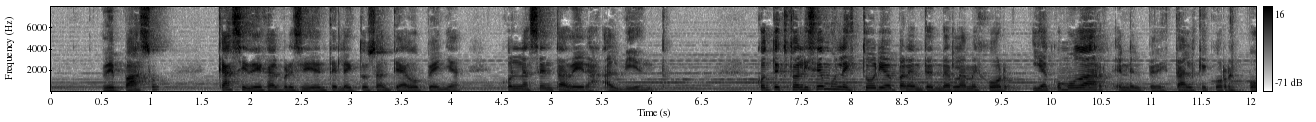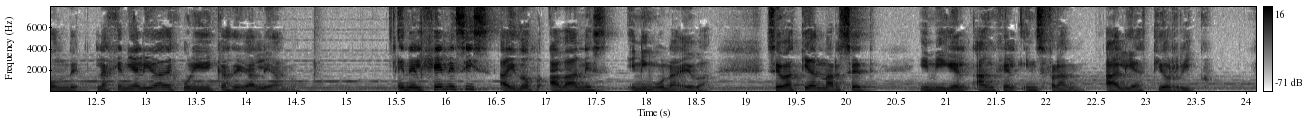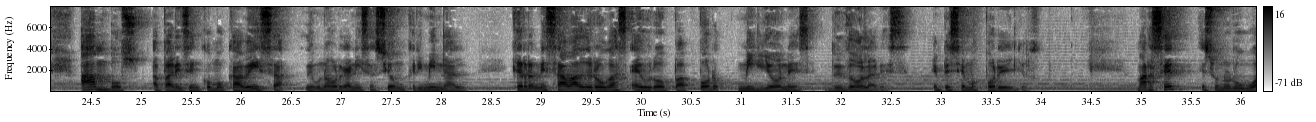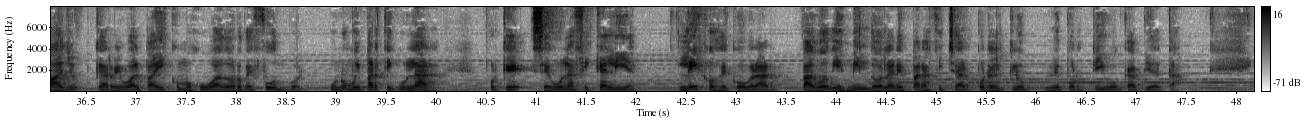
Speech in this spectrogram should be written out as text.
De paso, casi deja al presidente electo Santiago Peña con las sentaderas al viento. Contextualicemos la historia para entenderla mejor y acomodar en el pedestal que corresponde las genialidades jurídicas de Galeano. En el Génesis hay dos Adanes y ninguna Eva, Sebastián Marcet y Miguel Ángel Insfran, alias Tío Rico. Ambos aparecen como cabeza de una organización criminal que remesaba drogas a Europa por millones de dólares. Empecemos por ellos. Marcet es un uruguayo que arribó al país como jugador de fútbol, uno muy particular, porque según la fiscalía, lejos de cobrar, pagó 10 mil dólares para fichar por el Club Deportivo Capiatá.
